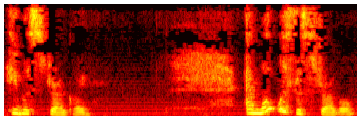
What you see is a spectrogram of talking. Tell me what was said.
He was struggling. And what was the struggle?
